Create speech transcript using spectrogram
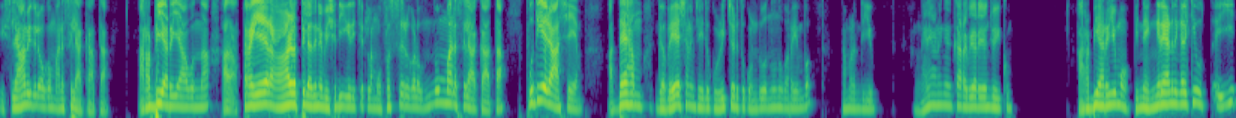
ഇസ്ലാമിക ലോകം മനസ്സിലാക്കാത്ത അറബി അറിയാവുന്ന അത്രയേറെ ആഴത്തിൽ അതിനെ വിശദീകരിച്ചിട്ടുള്ള മുഫസ്സിറുകളൊന്നും മനസ്സിലാക്കാത്ത പുതിയൊരാശയം അദ്ദേഹം ഗവേഷണം ചെയ്ത് കുഴിച്ചെടുത്ത് കൊണ്ടുവന്നു എന്ന് പറയുമ്പോൾ നമ്മൾ എന്ത് ചെയ്യും? അങ്ങനെയാണെങ്കിൽ നിങ്ങൾക്ക് അറബി അറിയാൻ ചോദിക്കും. അറബി അറിയുമോ? പിന്നെ എങ്ങനെയാണ് നിങ്ങൾക്ക് ഈ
